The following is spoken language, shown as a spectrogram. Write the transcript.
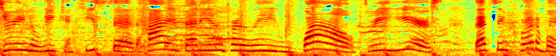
during the weekend. He said, Hi, Betty and Perlene. Wow, three years. That's incredible.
